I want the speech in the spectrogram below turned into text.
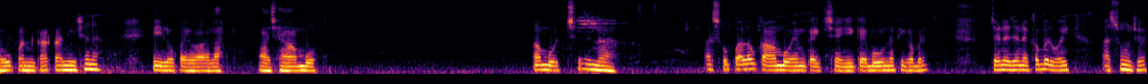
ઉપન કાકાની છે ને એ લોકોએ વાવેલા. આ છે, આંબો. આંબો જ છે, ના. આ સોપાલો કા આંબો એમ કંઈક છે, એ કંઈ બહુ નથી ખબર. જેને જેને ખબર હોય, આ શું છે,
